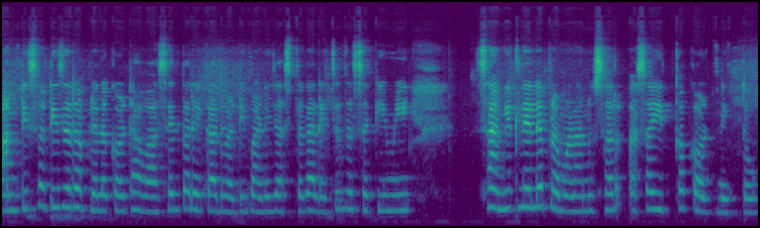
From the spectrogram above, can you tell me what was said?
आमटीसाठी जर आपल्याला कट हवा असेल तर एखाद वाटी पाणी जास्त घालायचं. जसं की मी सांगितलेल्या प्रमाणानुसार असा इतका कट निघतो.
